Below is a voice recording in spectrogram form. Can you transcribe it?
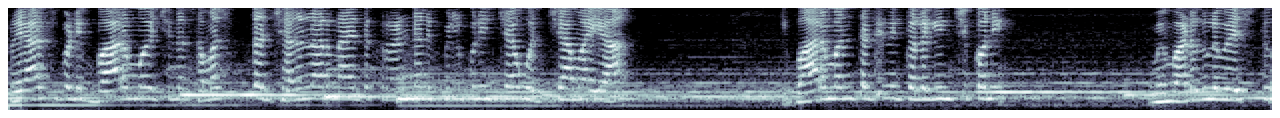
ప్రయాసపడి భారం వచ్చిన సమస్త జనుల నాయతకు రండని పిలుపునిచ్చా వచ్చామయ్యా. ఈ భారం అంతటిని తొలగించుకొని మేము అడుగులు వేస్తూ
